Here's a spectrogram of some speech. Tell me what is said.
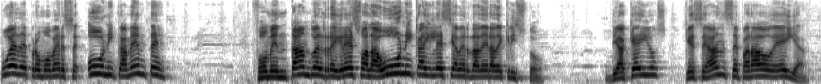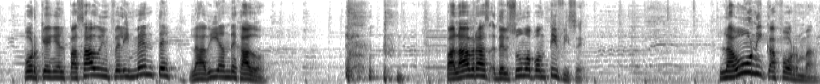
puede promoverse únicamente fomentando el regreso a la única iglesia verdadera de Cristo, de aquellos que se han separado de ella, porque en el pasado infelizmente la habían dejado. Palabras del sumo pontífice. La única forma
